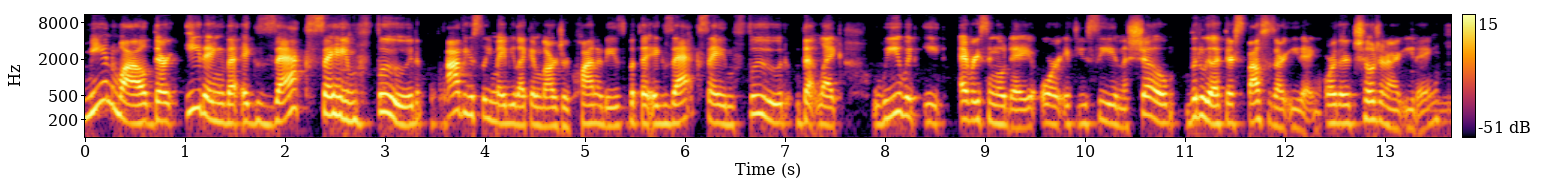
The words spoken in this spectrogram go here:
Meanwhile, they're eating the exact same food, obviously, maybe like in larger quantities, but the exact same food that like we would eat every single day. Or if you see in the show, literally like their spouses are eating or their children are eating. Mm.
